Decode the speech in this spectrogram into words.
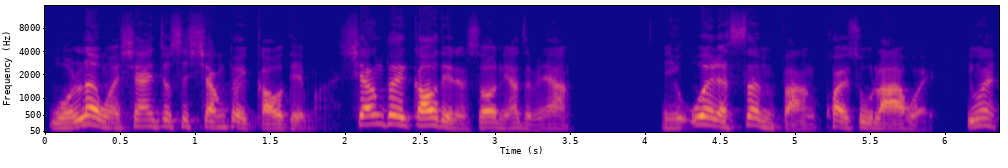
我认为现在就是相对高点嘛，相对高点的时候你要怎么样？你为了慎防快速拉回。因为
